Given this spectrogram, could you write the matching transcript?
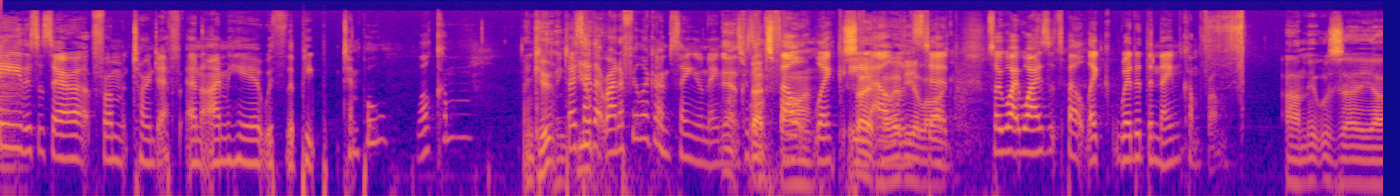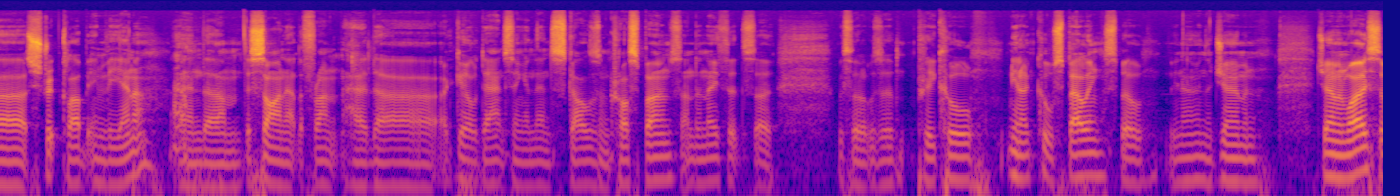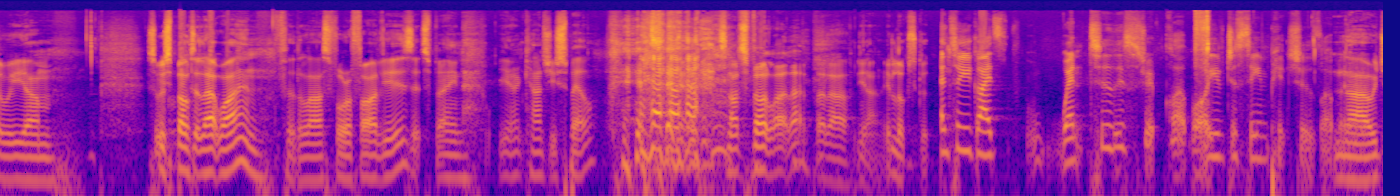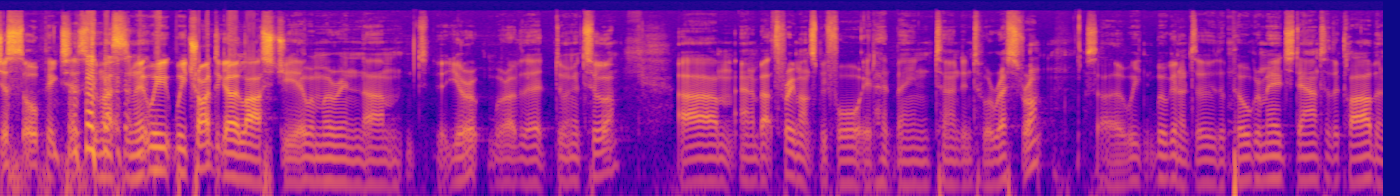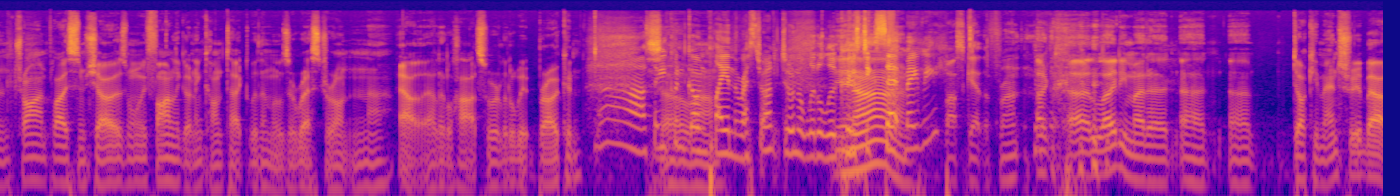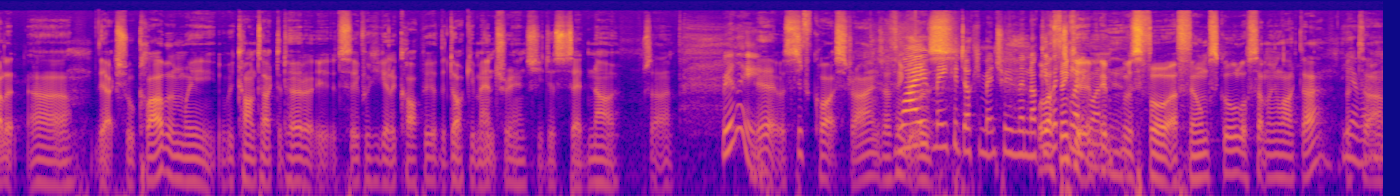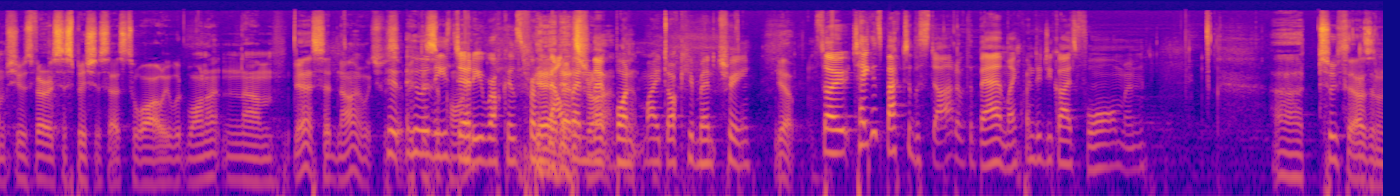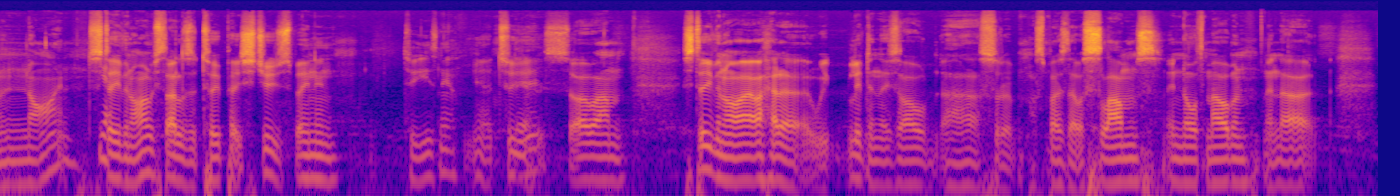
Hey, this is Sarah from Tone Deaf, and I'm here with the Peep Tempel. Welcome. Thank you. Did I say that right? I feel like I'm saying your name Yeah, wrong it's because fine. it's spelled like fine. Say it E L however you instead. like. So why why is it spelled like? Where did the name come from? Um, it was a uh, strip club in Vienna, Oh. and um, the sign out the front had uh, a girl dancing and then skulls and crossbones underneath it. So we thought it was a pretty cool, you know, cool spelling, spelled, you know, in the German German way. So we um, so we spelt it that way, and for the last four or five years, it's been, you know, can't you spell? it's not spelt like that, but uh, you know, it looks good. And so you guys went to this strip club, or you've just seen pictures of it? No, we just saw pictures. We must admit, we we tried to go last year when we were in um, Europe. We were over there doing a tour, um, and about three months before, it had been turned into a restaurant. So we, we were going to do the pilgrimage down to the club and try and play some shows. When we finally got in contact with them, it was a restaurant, and uh, our, our little hearts were a little bit broken. Ah, so, you couldn't go and um, play in the restaurant, doing a little Yeah. acoustic set, No. maybe? Busk out the front. a, a lady made a, a, a documentary about it, uh, the actual club, and we, we contacted her to uh, see if we could get a copy of the documentary, and she just said no. So Really? yeah, it was Just quite strange. I think why was, make a documentary and then not well, I give it think to it, anyone? it was for a film school or something like that. Yeah, But right. um, she was very suspicious as to why we would want it, and um, yeah, said no, which was who a bit who are these dirty rockers from Yeah, Melbourne that's that right. want my documentary? Yep. So take us back to the start of the band. Like when did you guys form? And Uh, 2009, Steve and I, we started as a two-piece. Stu's been in Two years now. Yeah, two Yeah. years. So um, Steve and I, I had a we lived in these old uh, sort of I suppose they were slums in North Melbourne, and uh,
